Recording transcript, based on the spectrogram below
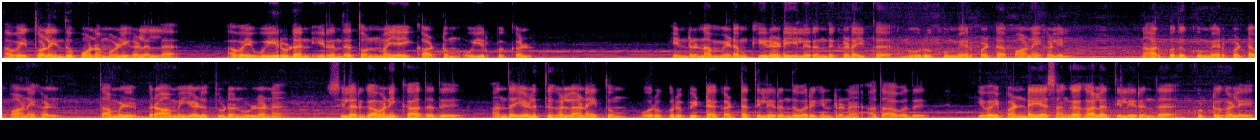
அவை தொலைந்து போன மொழிகள் அல்ல அவை உயிருடன் இருந்த தொன்மையை காட்டும் உயிர்ப்புக்கள் இன்று நம்மிடம் கீழடியிலிருந்து கிடைத்த நூறுக்கும் மேற்பட்ட பானைகளில் நாற்பதுக்கும் மேற்பட்ட பானைகள் தமிழ் பிராமி எழுத்துடன் உள்ளன. சிலர் கவனிக்காதது அந்த எழுத்துகள் அனைத்தும் ஒரு குறிப்பிட்ட கட்டத்தில் இருந்து வருகின்றன. அதாவது இவை பண்டைய சங்ககாலத்தில் இருந்த குட்டுகளே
